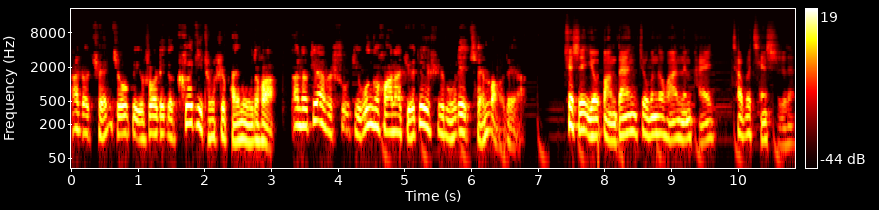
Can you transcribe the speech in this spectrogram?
按照全球，比如说这个科技城市排名的话，按照这样的数据，温哥华呢绝对是名列前茅的呀。确实有榜单，就温哥华能排差不多前十的。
